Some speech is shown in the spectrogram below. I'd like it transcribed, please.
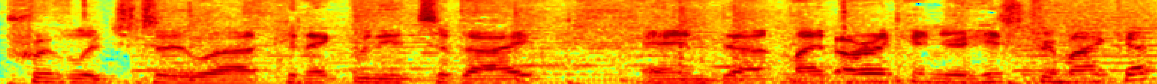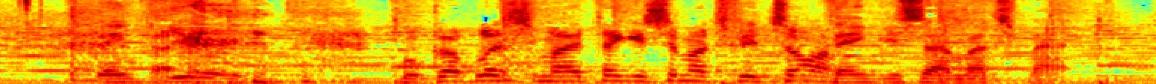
privilege to uh, connect with you today. And uh, mate, I reckon you're a history maker. Thank you. well, God bless you, mate. Thank you so much for your time. Thank you so much, Matt.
